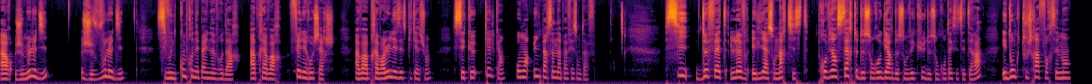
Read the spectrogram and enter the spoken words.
Alors, je me le dis, je vous le dis, si vous ne comprenez pas une œuvre d'art, après avoir fait les recherches, après avoir lu les explications, c'est que quelqu'un, au moins une personne n'a pas fait son taf. Si, de fait, l'œuvre est liée à son artiste, provient certes de son regard, de son vécu, de son contexte, etc., et donc touchera forcément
